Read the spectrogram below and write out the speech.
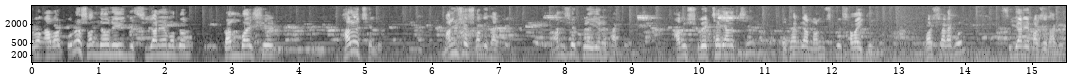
এবং আমার কোনো সন্দেহ নেই যে সৃজনের মতন কম বয়সের ভালো ছেলে মানুষের সঙ্গে থাকবে, মানুষের প্রয়োজনে থাকবে। আমি শুভেচ্ছা জানাচ্ছি এখানকার মানুষকে সবাইকে। ভরসা রাখুন, সৃজনের পাশে থাকুন।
